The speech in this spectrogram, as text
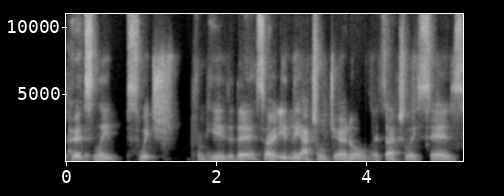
personally switch from here to there. So in the actual journal, it actually says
